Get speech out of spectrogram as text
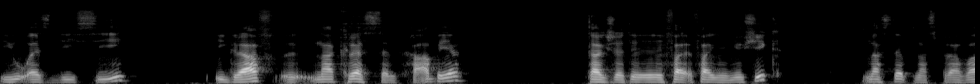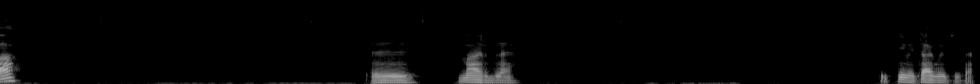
USDC i graf y, na Crescent Hubie. Także y, fa fajny newsik. Następna sprawa. Yy, marble. Klikniemy tak, będzie tak.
